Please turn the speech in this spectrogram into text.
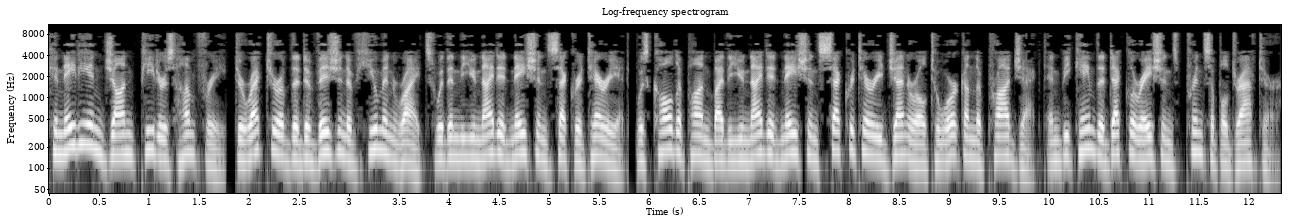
Canadian John Peters Humphrey, director of the Division of Human Rights within the United Nations Secretariat, was called upon by the United Nations Secretary-General to work on the project and became the declaration's principal drafter.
